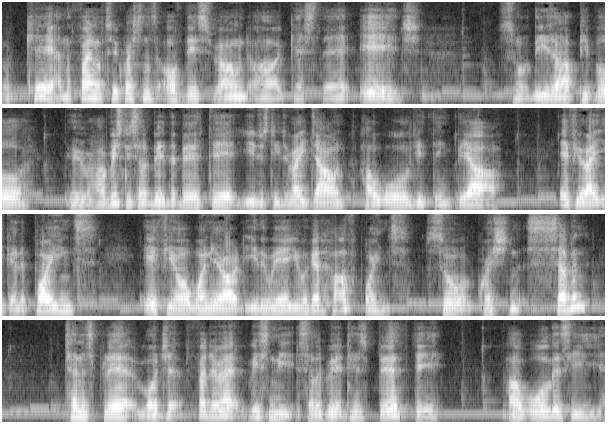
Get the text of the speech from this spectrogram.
Okay, and the final two questions of this round are guess their age. So these are people who have recently celebrated their birthday. You just need to write down how old you think they are. If you're right, you get a point. If you're one year out either way, you will get half a point. So, question seven Tennis player Roger Federer recently celebrated his birthday. How old is he?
